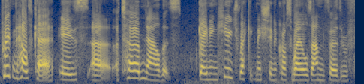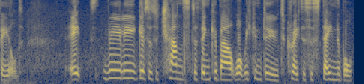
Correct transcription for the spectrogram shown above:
Prudent healthcare is uh, a term now that's gaining huge recognition across Wales and further afield. It really gives us a chance to think about what we can do to create a sustainable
